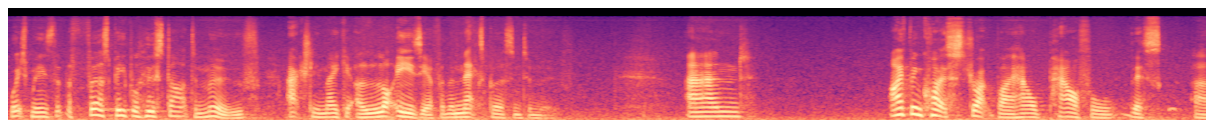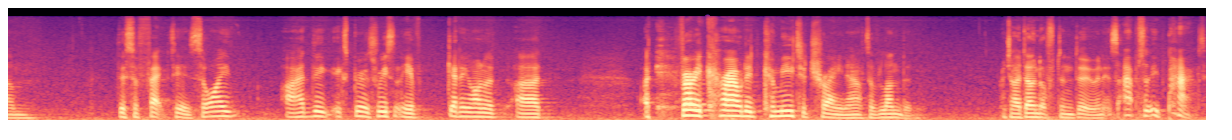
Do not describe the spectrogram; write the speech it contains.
which means that the first people who start to move actually make it a lot easier for the next person to move. And I've been quite struck by how powerful this, um, this effect is. So I, I had the experience recently of getting on a, a, a very crowded commuter train out of London, which I don't often do, and it's absolutely packed.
